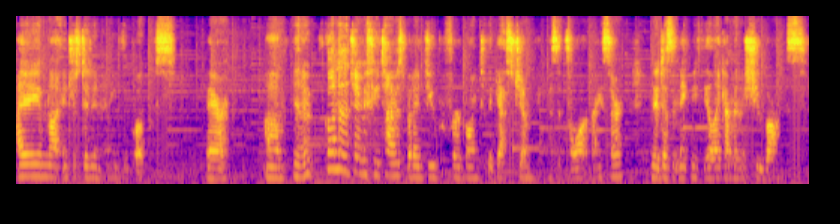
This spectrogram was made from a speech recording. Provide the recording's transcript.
I am not interested in any of the books there. Um, and I've gone to the gym a few times, but I do prefer going to the guest gym because it's a lot nicer and it doesn't make me feel like I'm in a shoebox.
